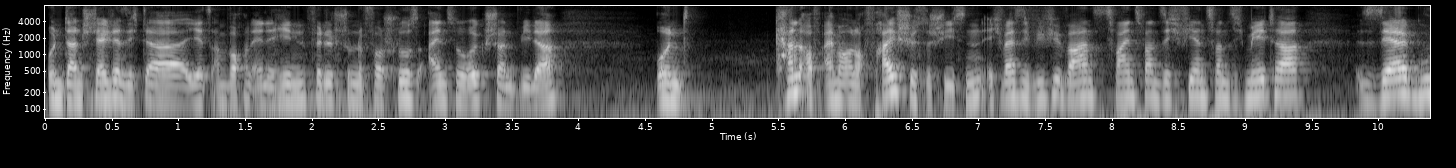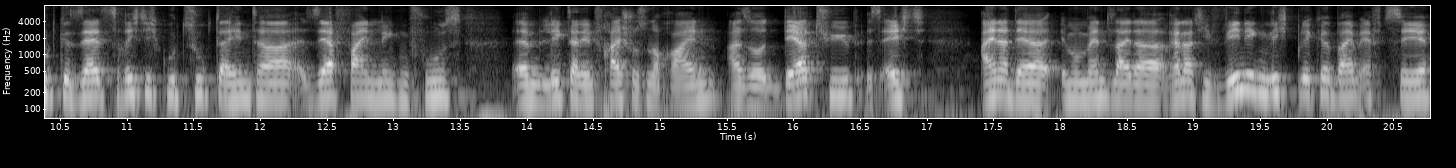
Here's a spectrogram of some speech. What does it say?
Und dann stellt er sich da jetzt am Wochenende hin, Viertelstunde vor Schluss, 1-0 Rückstand wieder. Und kann auf einmal auch noch Freischüsse schießen. Ich weiß nicht, wie viel waren es? 22, 24 Meter. Sehr gut gesetzt, richtig gut Zug dahinter, sehr feinen linken Fuß, ähm, legt da den Freischuss noch rein. Also der Typ ist echt einer der im Moment leider relativ wenigen Lichtblicke beim FC,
